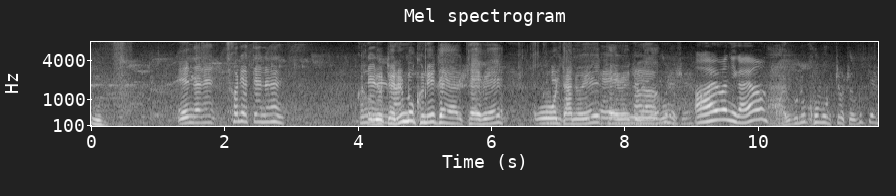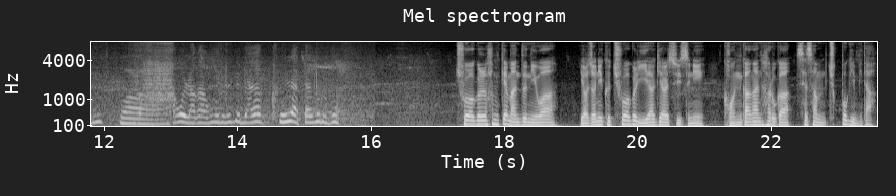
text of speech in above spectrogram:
옛날에 처녀 때는 그녀 그네를 때는 뭐 그네 대, 대회 올 단어에 대회 대회도 나가고 나가고. 그랬어요. 아 할머니가요? 아이고는 고급졌어 그때는 와. 막 올라가고 그러고 내가 큰일 났다 그러고 추억을 함께 만든 이와 여전히 그 추억을 이야기할 수 있으니 건강한 하루가 새삼 축복입니다.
